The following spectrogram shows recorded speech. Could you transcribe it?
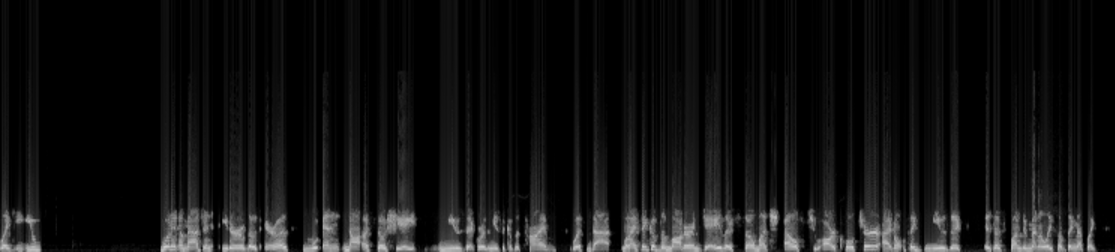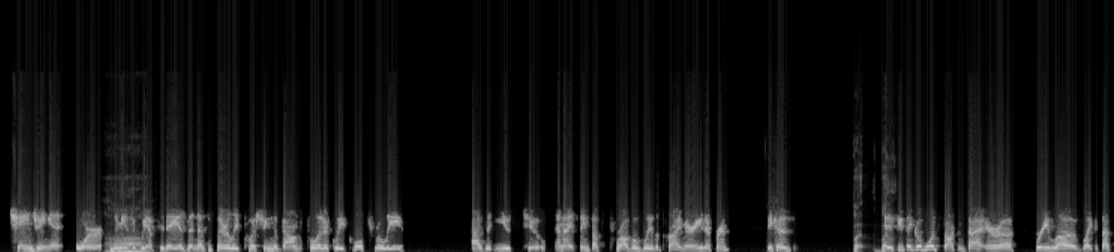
Like you wouldn't imagine either of those eras and not associate music or the music of the time with that. When I think of the modern day, there's so much else to our culture. I don't think music is as fundamentally something that's like changing it or the music we ah. have today isn't necessarily pushing the bounds politically, culturally, as it used to. And I think that's probably the primary difference because but, but if you think of Woodstock of that era, free love, like that's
